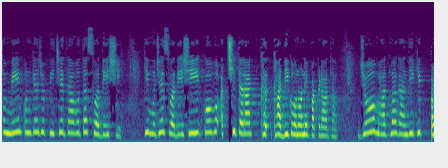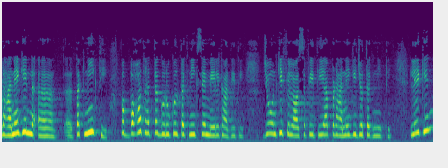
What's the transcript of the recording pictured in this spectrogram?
तो मेन उनके जो पीछे था वो था स्वदेशी, कि मुझे स्वदेशी को वो अच्छी तरह खादी को उन्होंने पकड़ा था। जो महात्मा गांधी की पढ़ाने की तकनीक थी, वो बहुत हद तक गुरुकुल तकनीक से मेल खाती थी, जो उनकी फिलॉसफी थी या पढ़ाने की जो तकनीक थी। लेकिन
